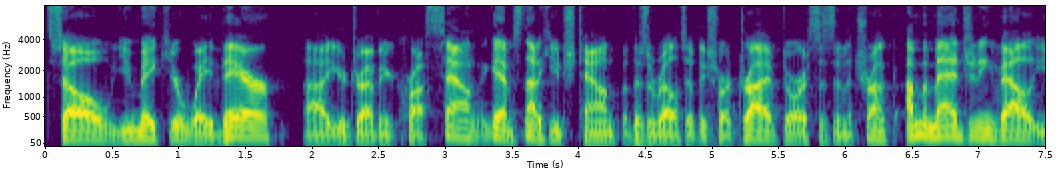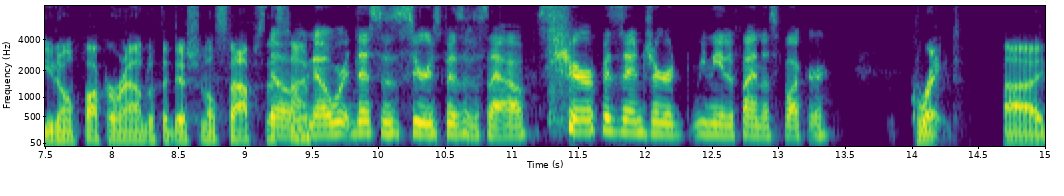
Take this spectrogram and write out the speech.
So you make your way there. Uh, you're driving across town. Again, it's not a huge town, but there's a relatively short drive. Doris is in the trunk. I'm imagining, Val, you don't fuck around with additional stops this no, time. no, we're, this is serious business now. Sheriff is injured. We need to find this fucker. Great. Uh,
